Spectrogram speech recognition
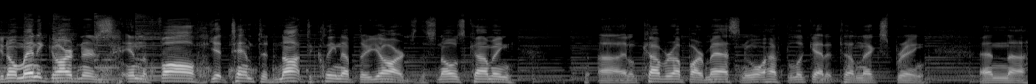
You know, many gardeners in the fall get tempted not to clean up their yards. The snow's coming, uh, it'll cover up our mess and we won't have to look at it till next spring. And uh,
